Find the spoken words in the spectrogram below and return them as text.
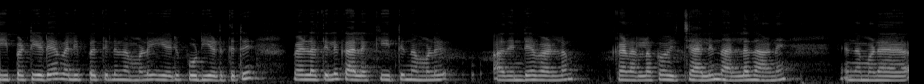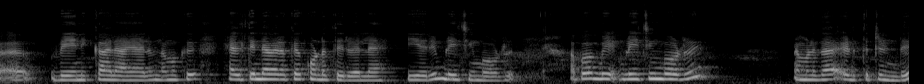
തീപ്പെട്ടിയുടെ വലിപ്പത്തിൽ നമ്മൾ ഈ ഒരു പൊടി എടുത്തിട്ട് വെള്ളത്തിൽ കലക്കിയിട്ട് നമ്മൾ അതിന്റെ വെള്ളം കിണറിലൊക്കെ ഒഴിച്ചാൽ നല്ലതാണ്. നമ്മുടെ വേനിക്കാലായാലും നമുക്ക് ഹെൽത്തിന്റെ അവരൊക്കെ കൊണ്ടുത്തരുമല്ലേ ഈ ഒരു ബ്ലീച്ചിങ് പൗഡർ. അപ്പോൾ ബ്ലീച്ചിങ് പൗഡർ നമ്മളിത് എടുത്തിട്ടുണ്ട്.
